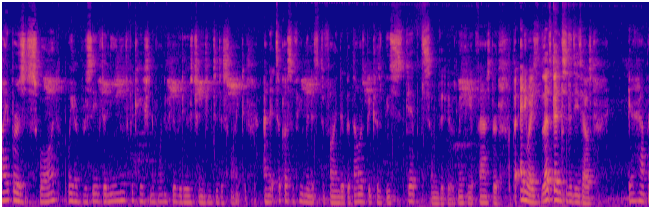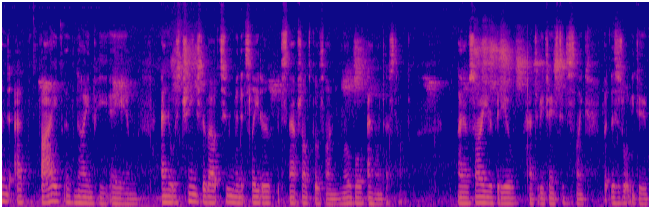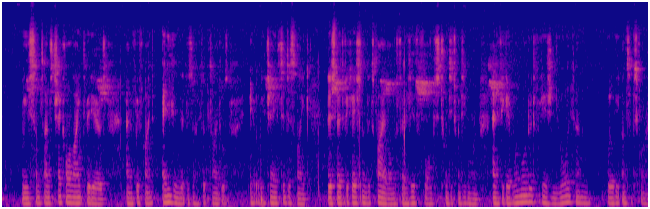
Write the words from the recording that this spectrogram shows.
Hyper's squad, we have received a new notification of one of your videos changing to dislike, and it took us a few minutes to find it, but that was because we skipped some videos, making it faster. But anyways, let's get into the details. It happened at 5 of 9 p.m., and it was changed about 2 minutes later with snapshots both on mobile and on desktop. I am sorry your video had to be changed to dislike, but this is what we do. We sometimes check all liked videos, and if we find anything that doesn't have subtitles, it will be changed to dislike. This notification will expire on the 30th of August 2021, and if you get one more notification, your channel will be unsubscribed.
